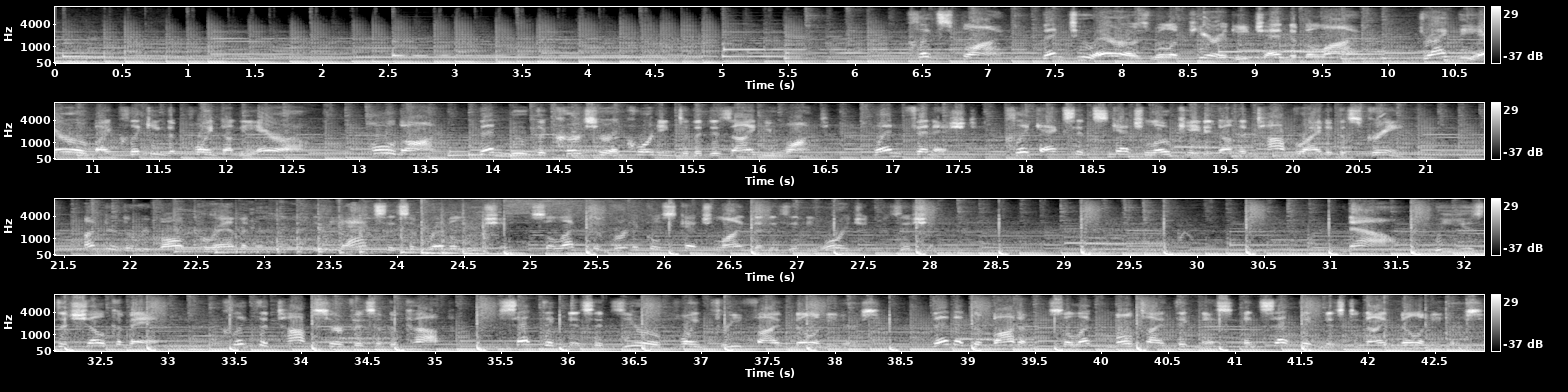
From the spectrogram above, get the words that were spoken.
Click Spline. Then two arrows will appear at each end of the line. Drag the arrow by clicking the point on the arrow. Hold on. Then move the cursor according to the design you want. When finished, click Exit Sketch located on the top right of the screen. Under the Revolve parameter, in the axis of revolution, select the vertical sketch line that is in the origin position. Now, we use the shell command. Click the top surface of the cup. Set thickness at 0.35 millimeters. Then at the bottom, select multi-thickness, and set thickness to 9 millimeters.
